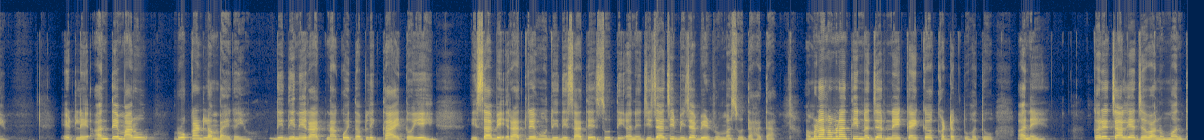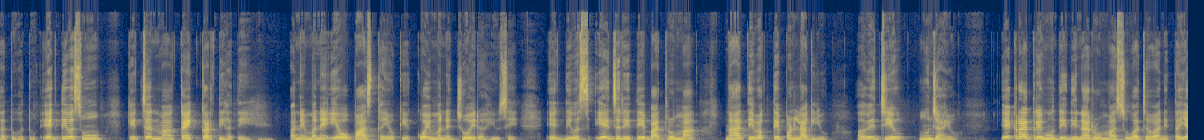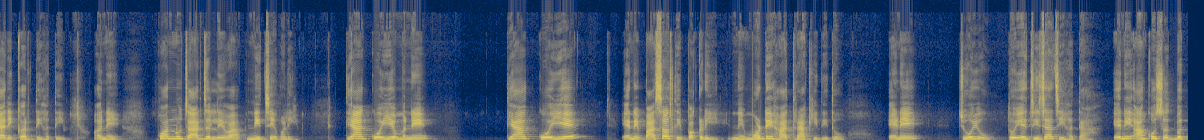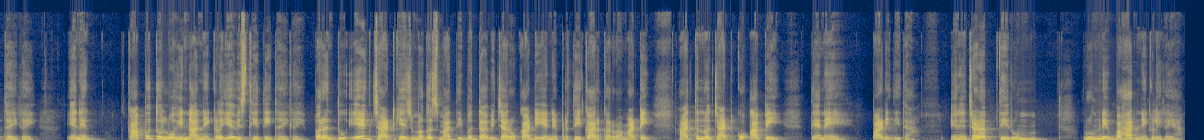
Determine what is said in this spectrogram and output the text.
એટલે અંતે મારું રોકાણ લંબાઈ ગયું. દીદીને રાતના કોઈ તકલીફ થાય તો એ હિસાબે રાત્રે હું દીદી સાથે સૂતી અને જીજાજી બીજા બેડરૂમમાં સૂતા હતા. હમણાં હમણાંથી નજરને કંઈક ખટકતું હતું અને ઘરે ચાલ્યા જવાનું મન થતું હતું. એક દિવસ હું કિચનમાં કંઈક કરતી હતી અને મને એવો ભાસ થયો કે કોઈ મને જોઈ રહ્યું છે. એક દિવસ એ જ રીતે બાથરૂમમાં નહાતી વખતે પણ લાગ્યું, હવે જીવ મૂંઝાયો. એક રાત્રે હું દીદીના રૂમમાં સૂવા જવાની તૈયારી કરતી હતી અને ફોનનું ચાર્જર લેવા નીચે વળી. ત્યાં કોઈએ મને, ત્યાં કોઈએ એને પાછળથી પકડીને મોઢે હાથ રાખી દીધો. એણે જોયું તો એ જીજાજી હતા. એની આંખો સદબદ થઈ ગઈ. એને કાપો તો લોહી ના નીકળે એવી સ્થિતિ થઈ ગઈ. પરંતુ એક ઝાટકે જ મગજમાંથી બધા વિચારો કાઢી એને પ્રતિકાર કરવા માટે હાથનો ઝાટકો આપી તેને પાડી દીધા. એને ઝડપથી રૂમ, રૂમની બહાર નીકળી ગયા.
